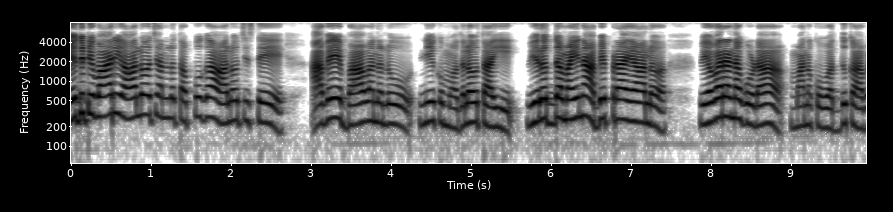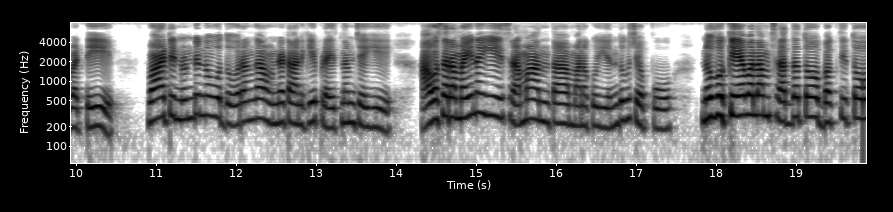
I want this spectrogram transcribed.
ఎదుటివారి ఆలోచనలు తప్పుగా ఆలోచిస్తే అవే భావనలు నీకు మొదలవుతాయి. విరుద్ధమైన అభిప్రాయాల వివరణ కూడా మనకు వద్దు కాబట్టి వాటి నుండి నువ్వు దూరంగా ఉండటానికి ప్రయత్నం చెయ్యి. అవసరమైన ఈ శ్రమ అంతా మనకు ఎందుకు చెప్పు? నువ్వు కేవలం శ్రద్ధతో భక్తితో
